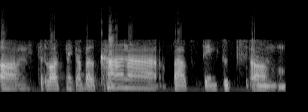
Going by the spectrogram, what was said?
um, celotnega Balkana, pa potem tudi um,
